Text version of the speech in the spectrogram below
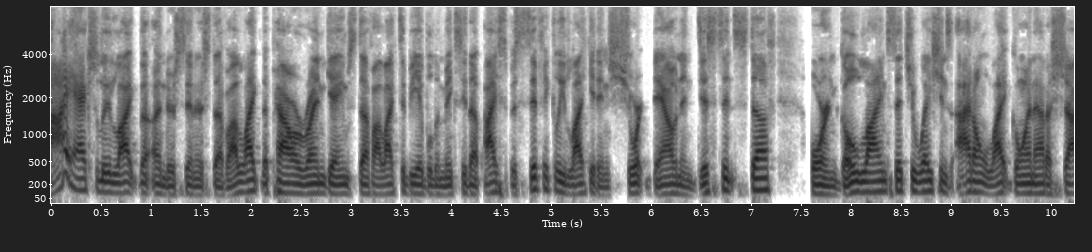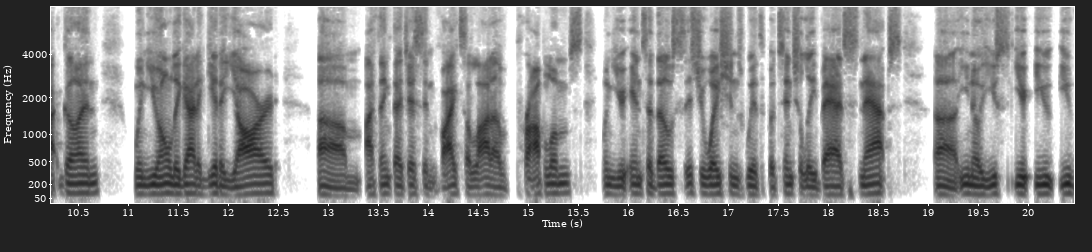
I actually like the under center stuff. I like the power run game stuff. I like to be able to mix it up. I specifically like it in short down and distance stuff or in goal line situations. I don't like going out of shotgun when you only got to get a yard. Um, I think that just invites a lot of problems when you're into those situations with potentially bad snaps. Uh, you know, you you you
